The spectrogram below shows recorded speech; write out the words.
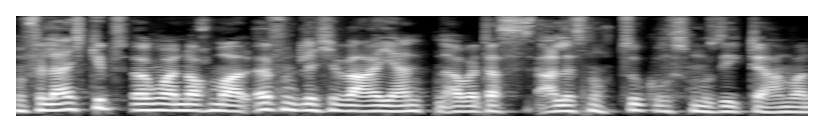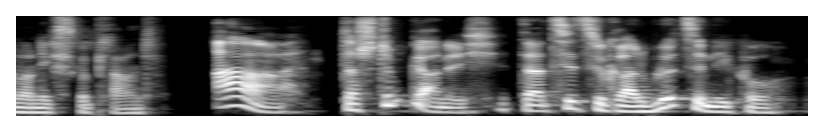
Und vielleicht gibt's irgendwann noch mal öffentliche Varianten, aber das ist alles noch Zukunftsmusik, da haben wir noch nichts geplant. Ah, das stimmt gar nicht. Da erzählst du gerade Blödsinn, Nico.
